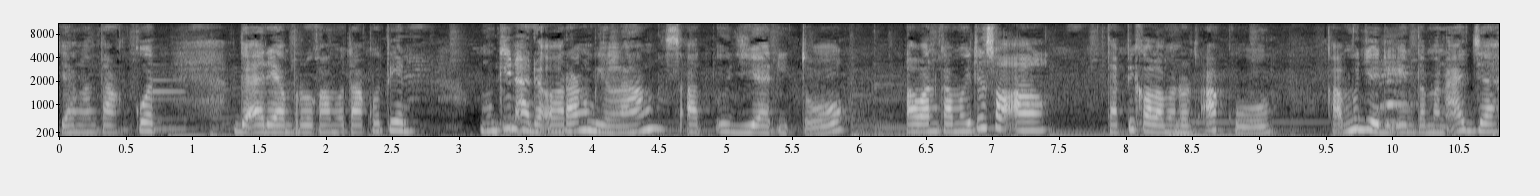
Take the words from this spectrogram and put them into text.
Jangan takut, gak ada yang perlu kamu takutin. Mungkin ada orang bilang saat ujian itu, lawan kamu itu soal. Tapi kalau menurut aku, kamu jadiin teman aja.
